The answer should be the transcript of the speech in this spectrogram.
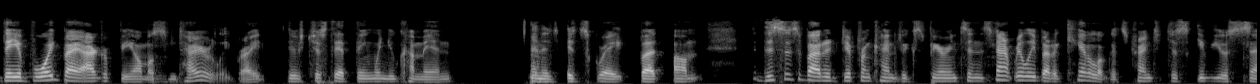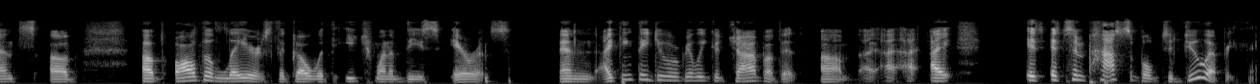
They avoid biography almost entirely, right? There's just that thing when you come in and it's it's great, but um this is about a different kind of experience and it's not really about a catalog. It's trying to just give you a sense of of all the layers that go with each one of these eras. And i think they do a really good job of it. Um i i, I it, it's impossible to do everything.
